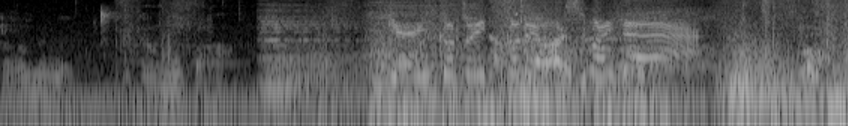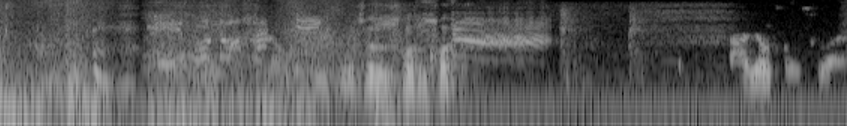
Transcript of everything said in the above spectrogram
刚刚那个，刚刚那把。げんこつ一個でおしまいだ獲物発見我觉得出很快，打右手出来。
